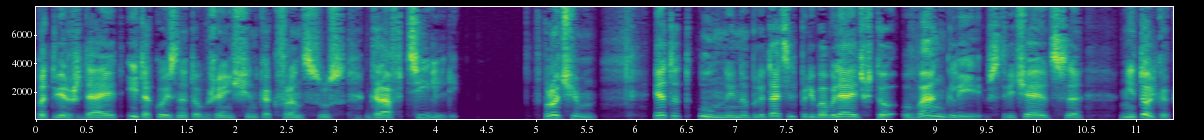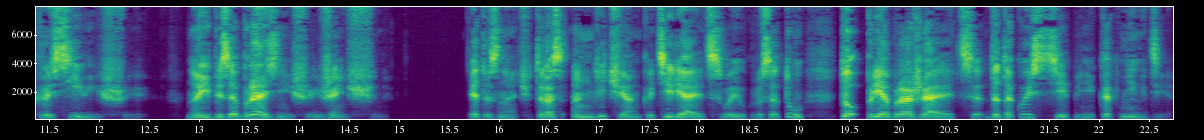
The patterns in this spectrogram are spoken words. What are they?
подтверждает и такой знаток женщин, как француз граф Тилли. Впрочем, этот умный наблюдатель прибавляет, что в Англии встречаются не только красивейшие, но и безобразнейшие женщины. Это значит, раз англичанка теряет свою красоту, то преображается до такой степени, как нигде.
